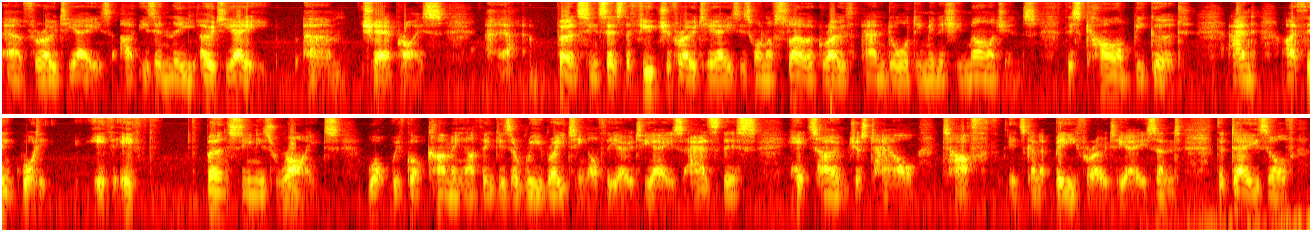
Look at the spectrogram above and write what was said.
uh, for OTAs uh, is in the OTA um, share price. Bernstein says the future for OTAs is one of slower growth and or diminishing margins. This can't be good. And I think what it, if, if Bernstein is right, what we've got coming, I think, is a re-rating of the OTAs as this hits home just how tough it's going to be for OTAs and the days of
